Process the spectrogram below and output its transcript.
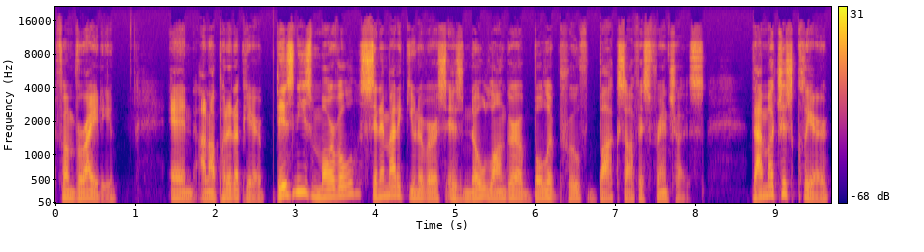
from Variety, and and I'll put it up here. Disney's Marvel Cinematic Universe is no longer a bulletproof box office franchise. That much is clear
